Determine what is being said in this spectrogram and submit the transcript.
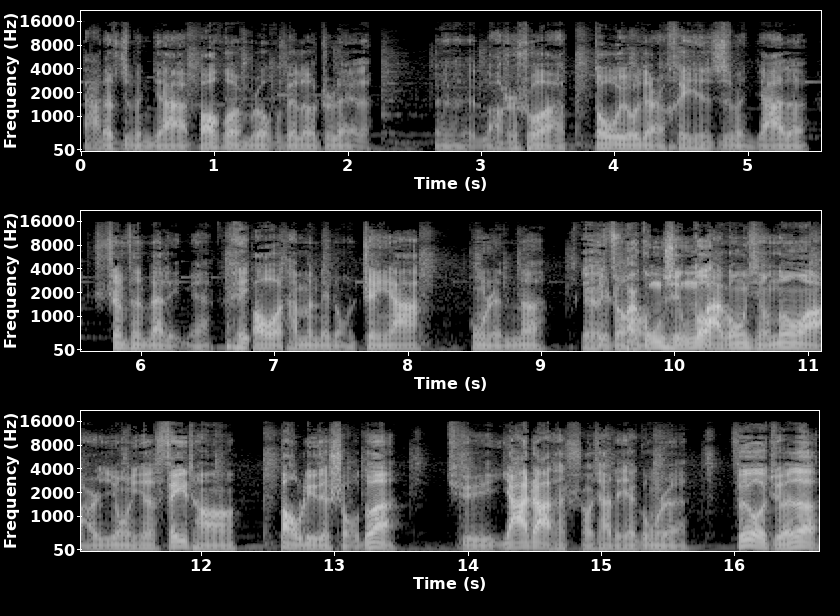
大的资本家，包括什么洛克菲勒之类的，呃，老实说啊，都有点黑心资本家的身份在里面，哎包括他们那种镇压工人的这种罢工行动，罢工行动啊，而且用一些非常暴力的手段去压榨他手下的一些工人，所以我觉得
